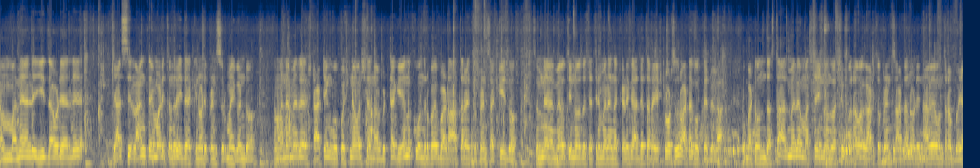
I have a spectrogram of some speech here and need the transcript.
ನಮ್ಮ ಮನೆಯಲ್ಲಿ ಈ ದಾವಡಿಯಲ್ಲಿ ಜಾಸ್ತಿ ಲಾಂಗ್ ಟೈಮ್ ಮಾಡಿತ್ತಂದ್ರೆ ಇದೇ ಅಕ್ಕಿ. ನೋಡಿ ಫ್ರೆಂಡ್ಸ್ ಸುರ್ಮೈ ಗಂಡು. ನಮ್ಮ ಮನೆ ಮೇಲೆ ಸ್ಟಾರ್ಟಿಂಗ್ ಫಸ್ಟ್ನೇ ವರ್ಷ ನಾವು ಬಿಟ್ಟಾಗ ಏನಕ್ಕೂ ಒಂದು ರೂಪಾಯಿ ಬೇಡ, ಆ ಥರ ಇತ್ತು ಫ್ರೆಂಡ್ಸ್ ಅಕ್ಕಿ ಇದು. ಸುಮ್ಮನೆ ಮೇವು ತಿನ್ನೋದು, ಛತ್ರಿ ಮೇಲೆಯಿಂದ ಕೆಳಗೆ ಅದೇ ಥರ ಎಷ್ಟು ಓಡಿಸಿದ್ರು ಆಟಕ್ಕೆ ಹೋಗ್ತಾ ಇರಲಿಲ್ಲ. ಬಟ್ ಒಂದು ದಸ್ತ ಆದಮೇಲೆ ಮತ್ತೆ ಇನ್ನೊಂದು ವರ್ಷಕ್ಕೆ ಬರೋವಾಗ ಆಡ್ತು ಫ್ರೆಂಡ್ಸ್ ಆಟ ನೋಡಿ ನಾವೇ ಒಂಥರ ಭಯ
